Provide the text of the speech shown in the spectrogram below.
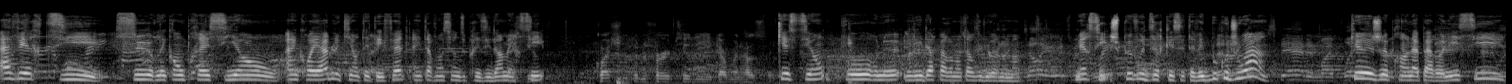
avertit sur les compressions incroyables qui ont été faites. Intervention du président. Merci. Question pour le leader parlementaire du gouvernement. Merci. Je peux vous dire que c'est avec beaucoup de joie que je prends la parole ici.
